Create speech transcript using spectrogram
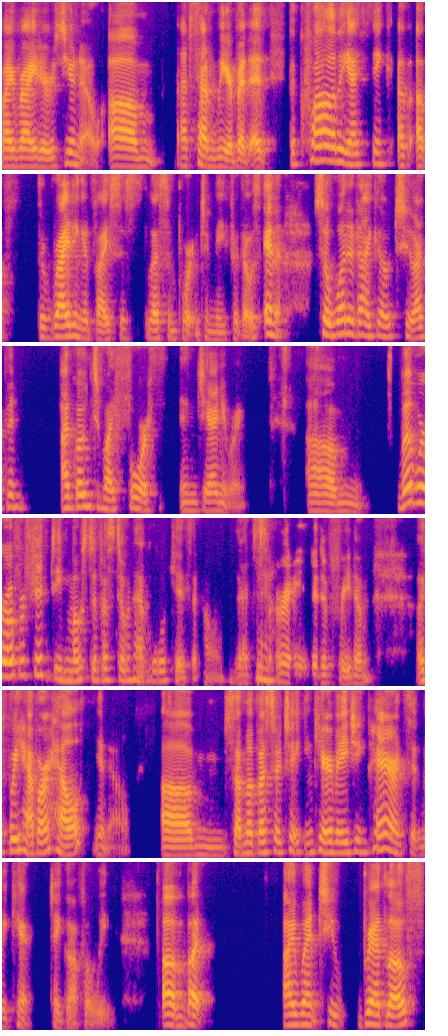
by writers, you know, um, that sound weird, but uh, the quality, I think, of, of the writing advice is less important to me for those. And so what did I go to? I've been I'm going to my fourth in January. Um, well, we're over 50. Most of us don't have little kids at home. That's yeah. already a bit of freedom. If we have our health, you know, um, some of us are taking care of aging parents and we can't take off a week. Um, but I went to Breadloaf,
